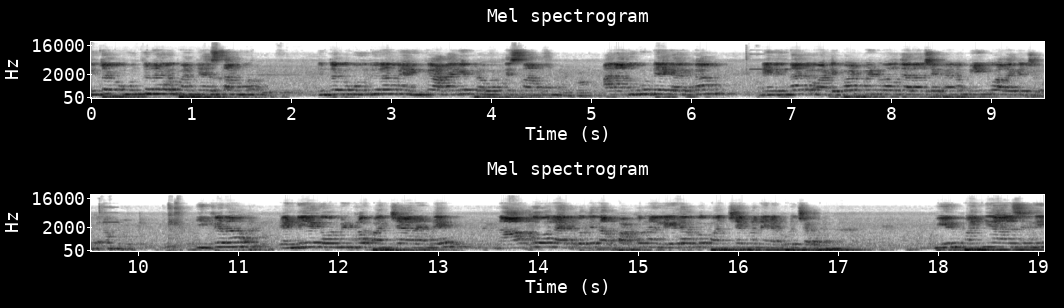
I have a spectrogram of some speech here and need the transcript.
ఇంతకు ముందులాగా పనిచేస్తాము ఇంతకు ముందులా మేము ఇంకా అలాగే ప్రవర్తిస్తాము అని అనుకుంటే కనుక నేను ఇందాక మా డిపార్ట్మెంట్ వాళ్ళతో ఎలా చెప్పానో మీకు అలాగే చెప్తున్నాను ఇక్కడ ఎన్డీఏ గవర్నమెంట్లో పనిచేయాలంటే నాకో లేకపోతే నా పక్కన లీడర్కో పనిచేయమని నేను ఎప్పుడు చెప్పను. మీరు పని చేయాల్సింది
